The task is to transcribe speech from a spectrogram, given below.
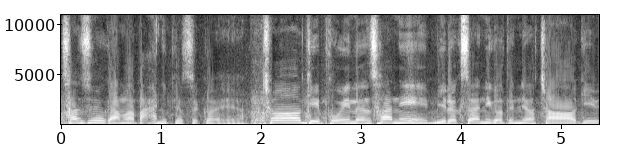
산수유가 아마 많이 폈을 거예요. 저기 보이는 산이 미륵산이거든요. 저기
